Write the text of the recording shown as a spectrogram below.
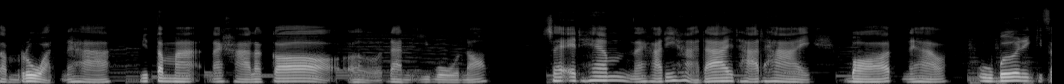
สำรวจนะคะมิตมะนะคะแล้วก็เออดันอีโวเนาะใช้ไอเทมนะคะที่หาได้ท้าทายบอสนะคะอูเบอร์ในกิจ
